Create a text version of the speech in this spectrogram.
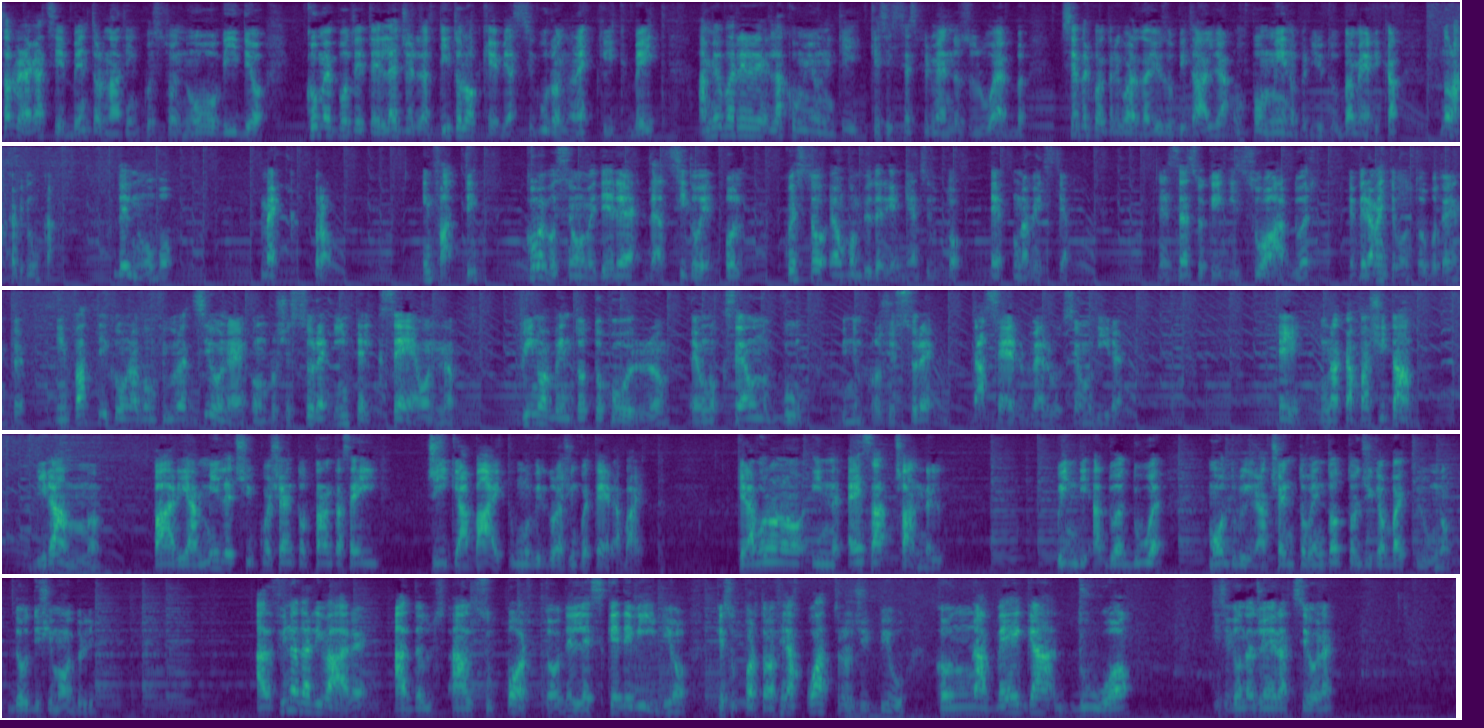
Salve ragazzi e bentornati in questo nuovo video. Come potete leggere dal titolo, che vi assicuro non è clickbait, a mio parere la community che si sta esprimendo sul web, sia per quanto riguarda YouTube Italia, un po' meno per YouTube America, non ha capito un cazzo del nuovo Mac Pro. Infatti, come possiamo vedere dal sito Apple, questo è un computer che innanzitutto è una bestia. Nel senso che il suo hardware è veramente molto potente. Infatti con una configurazione con un processore Intel Xeon fino a 28 core è uno Xeon V, quindi un processore da server possiamo dire, e una capacità di RAM pari a 1586 GB, 1,5 TB, che lavorano in ESA Channel, quindi a 2 a 2 moduli a 128 GB l'uno, 12 moduli. Al fino ad arrivare ad, al supporto delle schede video che supportano fino a 4 GPU con una Vega Duo di seconda generazione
